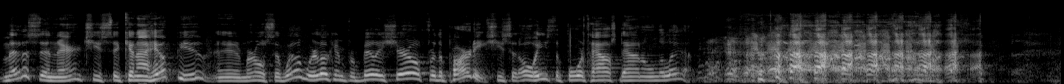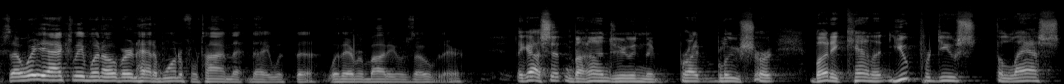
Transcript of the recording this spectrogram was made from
met us in there, and she said, "Can I help you?" And Merle said, "Well, we're looking for Billy Sherrill for the party." She said, "Oh, he's the fourth house down on the left." so we actually went over and had a wonderful time that day with the with everybody who was over there. The guy sitting behind you in the bright blue shirt, Buddy Cannon, you produced the last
